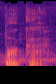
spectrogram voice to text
пока.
